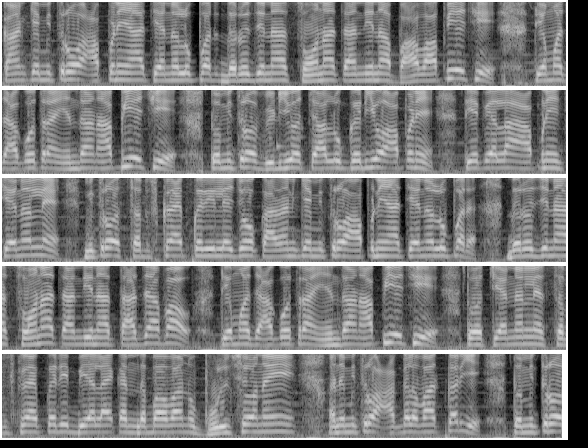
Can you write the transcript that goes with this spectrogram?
કારણ કે મિત્રો આપણે આ ચેનલ ઉપર દરરોજના સોના ચાંદીના ભાવ આપીએ છીએ, તેમજ આગોતરા એંધાણ આપીએ છીએ. તો મિત્રો વીડિયો ચાલુ કર્યો આપણે, તે પહેલાં આપણી ચેનલને મિત્રો સબસ્ક્રાઈબ કરી લેજો, કારણ કે મિત્રો આપણે આ ચેનલ ઉપર દરરોજના સોના ચાંદીના તાજા ભાવ તેમજ આગોતરા એંધાણ આપીએ છીએ. તો ચેનલને સબસ્ક્રાઈબ કરી બે લાયકન દબાવવાનું ભૂલશો નહીં. અને મિત્રો આગળ વાત કરીએ, તો મિત્રો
